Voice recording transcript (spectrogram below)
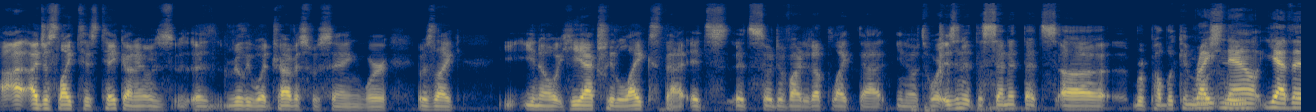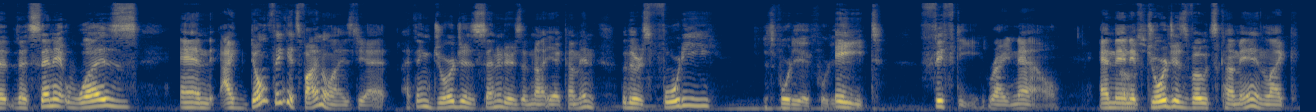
I, I just liked his take on it. It was uh, really what Travis was saying, where it was like, you know, he actually likes that it's it's so divided up like that. You know, to where isn't it the Senate that's uh, Republican right mostly? now, yeah, the the Senate was, and I don't think it's finalized yet. I think Georgia's senators have not yet come in, but there's forty. It's 48 48. 50 right now. And then Oh, if so- Georgia's votes come in, like,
